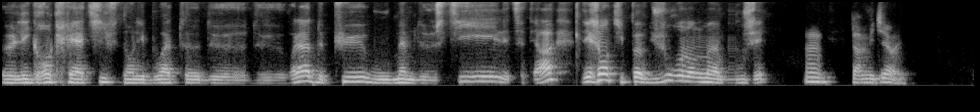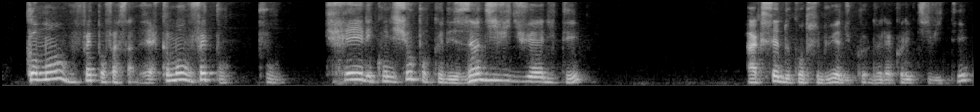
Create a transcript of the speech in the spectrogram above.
les grands créatifs dans les boîtes de, de, voilà, de pub ou même de style, etc. Des gens qui peuvent du jour au lendemain bouger. Mmh, comment vous faites pour faire ça? Comment vous faites pour, pour créer les conditions pour que des individualités acceptent de contribuer à du, de la collectivité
